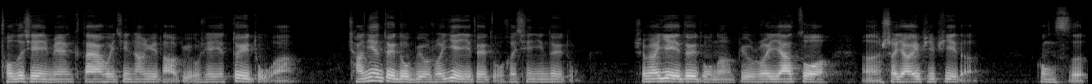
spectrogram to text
投资协议里面，大家会经常遇到，比如说一些对赌啊，常见对赌，比如说业绩对赌和现金对赌。什么叫业绩对赌呢？比如说一家做呃社交 APP 的公司，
